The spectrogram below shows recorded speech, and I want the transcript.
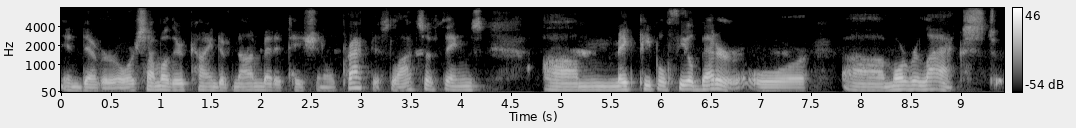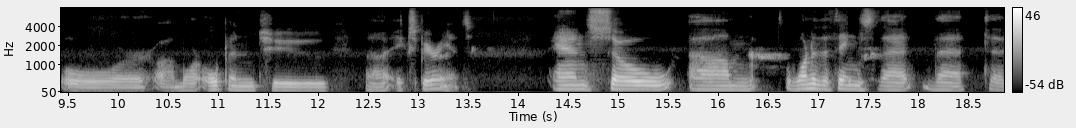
endeavor or some other kind of non-meditational practice. Lots of things um, make people feel better or uh, more relaxed or uh, more open to uh, experience. And so um, one of the things that that uh,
